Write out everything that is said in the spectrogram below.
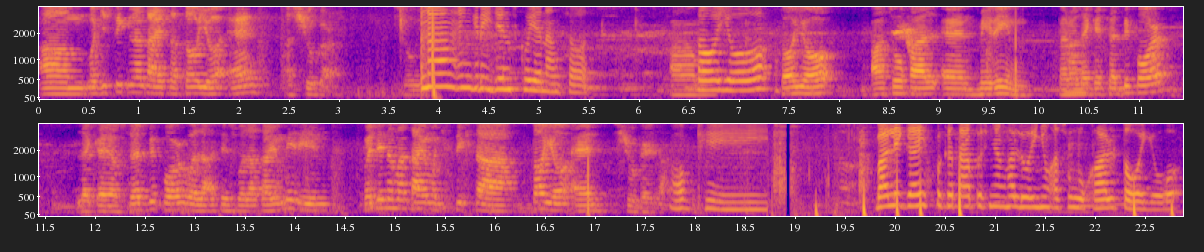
um, mag-stick lang tayo sa toyo and uh, sugar. So, Ano ang ingredients kuya ng sauce? um, Toyo, toyo, asukal, and mirin. Pero like I said before, like I have said before, wala since wala tayong mirin, pwede naman tayo mag-stick sa toyo and sugar lang. Okay. Bale guys, pagkatapos niyang haluin yung asukal, toyo,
